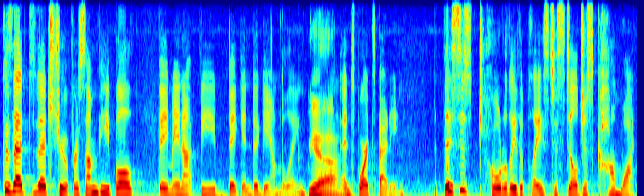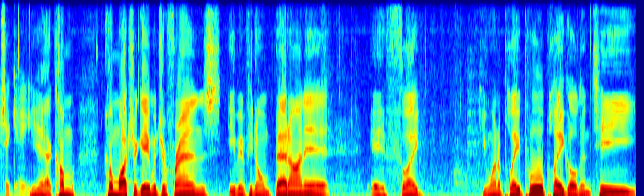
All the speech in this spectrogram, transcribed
Because that's that's true. For some people, they may not be big into gambling Yeah. and sports betting, but this is totally the place to still just come watch a game. Yeah, come come watch a game with your friends, even if you don't bet on it. If like you want to play pool, play Golden Tee,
